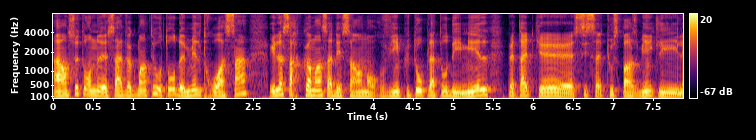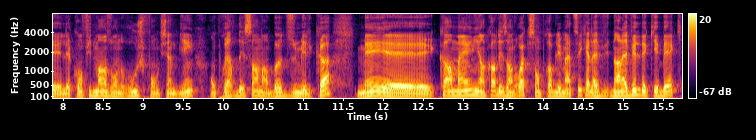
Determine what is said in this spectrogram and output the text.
Alors, ensuite, on ça avait augmenté autour de 1300 et là, ça recommence à descendre. On revient plutôt au plateau des 1000. Peut-être que euh, si ça- tout se passe bien, que les, les- le confinement en zone rouge fonctionne bien, on pourrait redescendre en bas du 1000 cas. Mais euh, quand même, il y a encore des endroits qui sont problématiques. À la vi- dans la ville de Québec,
